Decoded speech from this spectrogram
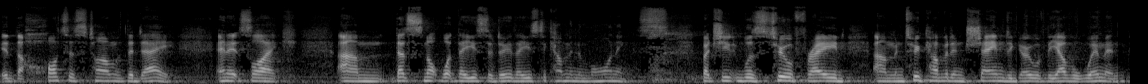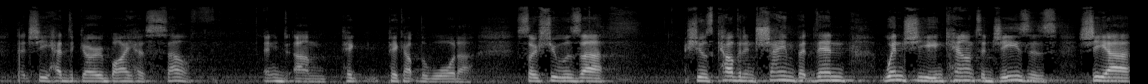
at the hottest time of the day. And it's like, um, that's not what they used to do. They used to come in the mornings. But she was too afraid um, and too covered in shame to go with the other women that she had to go by herself and um, pick, pick up the water. So she was. Uh, she was covered in shame, but then when she encountered Jesus, she, uh,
